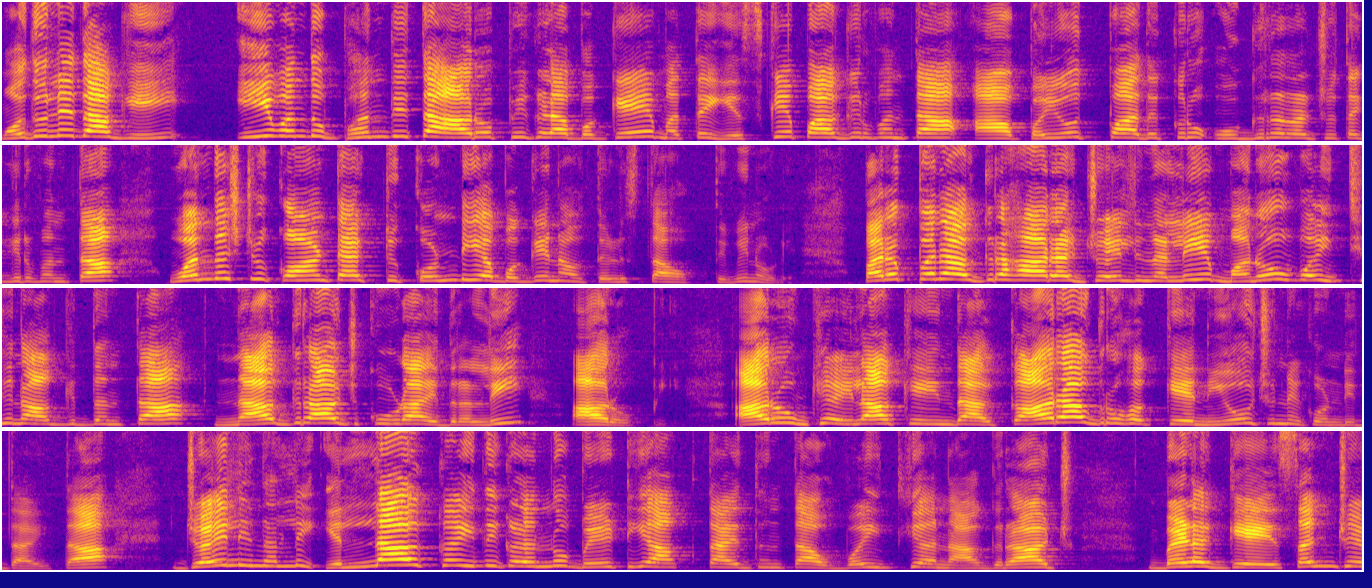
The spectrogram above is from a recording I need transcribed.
ಮೊದಲನೇದಾಗಿ, ಈ ಒಂದು ಬಂಧಿತ ಆರೋಪಿಗಳ ಬಗ್ಗೆ ಮತ್ತೆ ಎಸ್ಕೇಪ್ ಆಗಿರುವಂತಹ ಆ ಭಯೋತ್ಪಾದಕರು ಉಗ್ರರ ಜೊತೆಗಿರುವಂತಹ ಒಂದಷ್ಟು ಕಾಂಟ್ಯಾಕ್ಟ್ ಕೊಂಡಿಯ ಬಗ್ಗೆ ನಾವು ತಿಳಿಸ್ತಾ ಹೋಗ್ತೀವಿ ನೋಡಿ. ಪರಪ್ಪನ ಅಗ್ರಹಾರ ಜೈಲಿನಲ್ಲಿ ಮನೋವೈದ್ಯನಾಗಿದ್ದಂಥ ನಾಗರಾಜ್ ಕೂಡ ಇದರಲ್ಲಿ ಆರೋಪಿ. ಆರೋಗ್ಯ ಇಲಾಖೆಯಿಂದ ಕಾರಾಗೃಹಕ್ಕೆ ನಿಯೋಜನೆಗೊಂಡಿದ್ದ ಜೈಲಿನಲ್ಲಿ ಎಲ್ಲ ಕೈದಿಗಳನ್ನು ಭೇಟಿಯಾಗ್ತಾ ಇದ್ದಂಥ ವೈದ್ಯ ನಾಗರಾಜ್. ಬೆಳಗ್ಗೆ ಸಂಜೆ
